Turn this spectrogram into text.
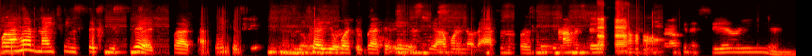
Well, I have 1966, but I think it's to tell you what the record is. Yeah, I want to know the actual person. Conversation, uh-huh. talking to Siri and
